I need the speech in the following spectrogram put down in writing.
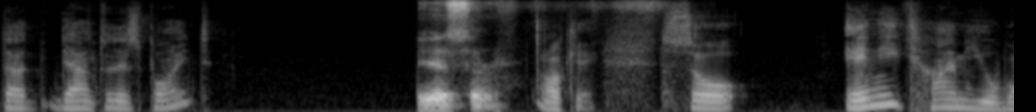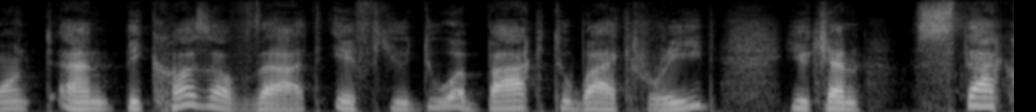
that down to this point? Yes, sir. Okay, so anytime you want, and because of that, if you do a back-to-back read, you can stack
